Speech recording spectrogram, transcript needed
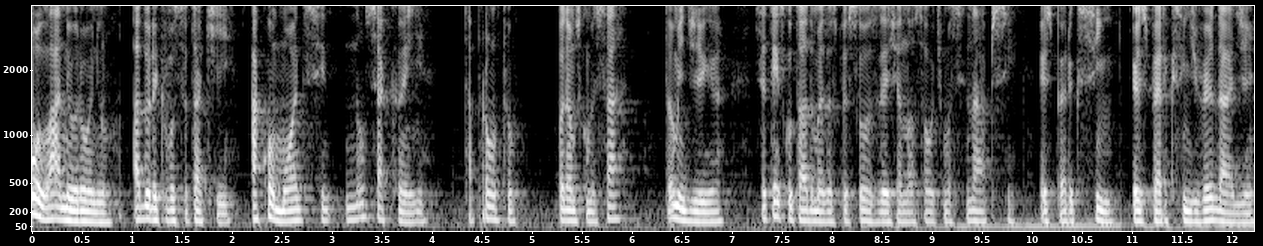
Olá, neurônio. Adorei que você está aqui. Acomode-se, não se acanhe. Tá pronto? Podemos começar? Então me diga, você tem escutado mais as pessoas desde a nossa última sinapse? Eu espero que sim. Eu espero que sim de verdade.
